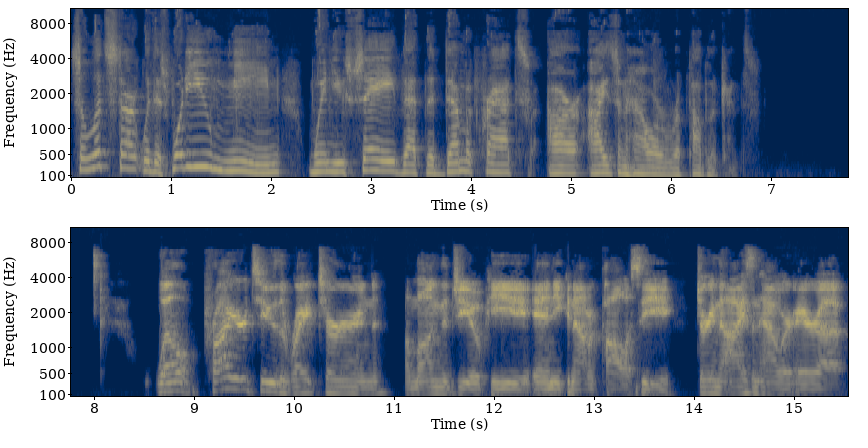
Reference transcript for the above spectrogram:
So let's start with this. What do you mean when you say that the Democrats are Eisenhower Republicans? Well, prior to the right turn among the GOP in economic policy during the Eisenhower era,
